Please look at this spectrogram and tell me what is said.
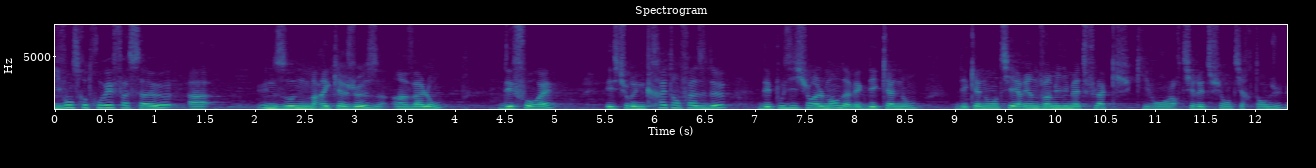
ils vont se retrouver face à eux à une zone marécageuse, un vallon, des forêts et sur une crête en face d'eux, des positions allemandes avec des canons, des canons antiaériens de 20 mm flak qui vont leur tirer dessus en tir tendu.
